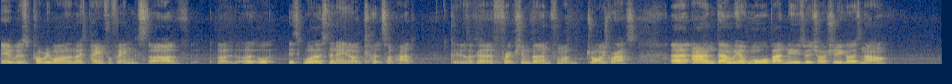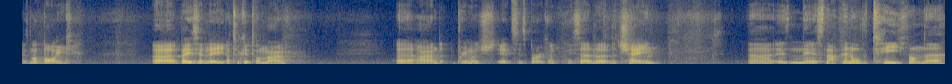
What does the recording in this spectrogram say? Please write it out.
it was probably one of the most painful things. Like I've like uh, it's worse than any like cuts I've had because it was like a friction burn from like dry grass. Uh, and then we have more bad news, which I'll show you guys now. Here's my bike. Uh, basically, I took it to a man, uh, and pretty much it's it's broken. He said that the chain uh, is near snapping. All the teeth on the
